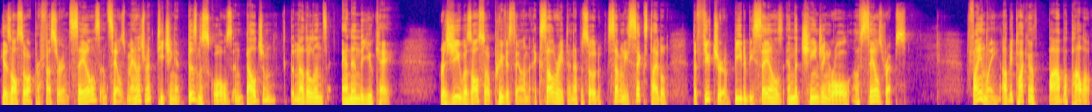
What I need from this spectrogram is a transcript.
He is also a professor in sales and sales management, teaching at business schools in Belgium, the Netherlands, and in the UK. Regis was also previously on Accelerate in episode 76 titled The Future of B2B Sales and the Changing Role of Sales Reps. Finally, I'll be talking with Bob Apollo.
